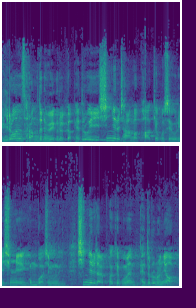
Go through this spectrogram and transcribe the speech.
이런 사람들은 왜 그럴까? 베드로의 심리를 잘 한번 파악해 보세요. 우리 심리 공부하신 분들 심리를 잘 파악해 보면 베드로는요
